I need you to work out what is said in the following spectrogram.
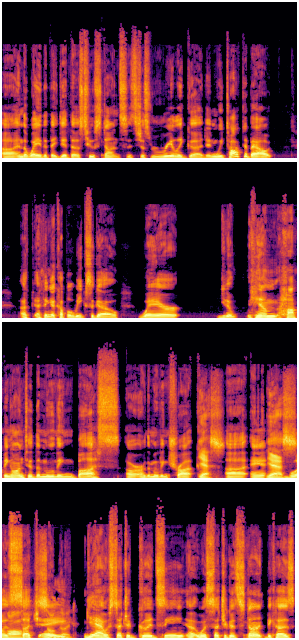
uh, and the way that they did those two stunts it's just really good. And we talked about uh, i think a couple of weeks ago where you know him hopping onto the moving bus or, or the moving truck Yes. uh and Yes. was Oh, such so a good. yeah it was such a good scene uh, it was such a good stunt because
